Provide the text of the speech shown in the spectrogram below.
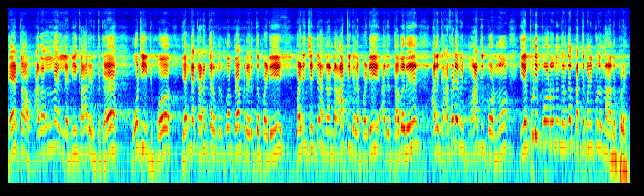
லேட்டாகும். அதெல்லாம் இல்லை நீ கார் எடுத்துக்க. ஓட்டிக்கிட்டு போ. எங்கே கடை திறந்துருக்கோ பேப்பர் எடுத்து படி. படிச்சுட்டு அந்த அந்த ஆர்டிக்கலை படி. அது தவறு. அதுக்கு அஃபிடவிட் மாற்றி போடணும். எப்படி போடணுங்கிறத பத்து மணிக்குள்ளே நான் அனுப்புகிறேன்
